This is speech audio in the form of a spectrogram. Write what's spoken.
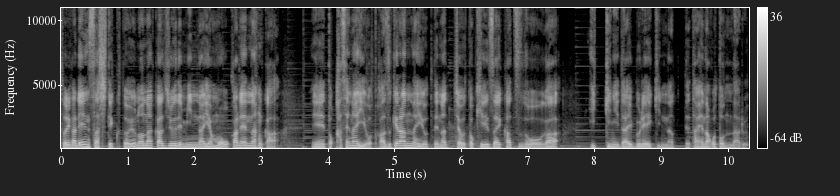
それが連鎖していくと世の中中でみんな、いや、もうお金なんか、えっ、と、貸せないよとか預けらんないよってなっちゃうと、経済活動が一気に大ブレーキになって大変なことになる。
